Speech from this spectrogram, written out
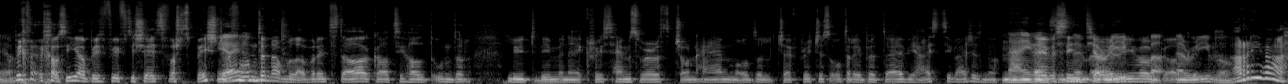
ja. aber ich, ich habe sie ja bei Fifty Shades fast das Beste Ja, ja. gefunden, aber, aber jetzt da geht sie halt unter Leute wie einem Chris Hemsworth, John Hamm oder Jeff Bridges oder eben der, wie heißt sie, weißt du es noch? Nein, ich weiß es nicht mehr. Arriva. Arriva. Arriva!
